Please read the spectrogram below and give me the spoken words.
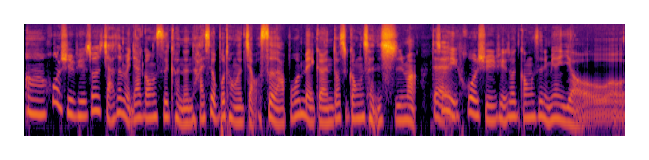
嗯，或许比如说，假设每家公司可能还是有不同的角色啊，不会每个人都是工程师嘛。对。所以或许比如说公司里面有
